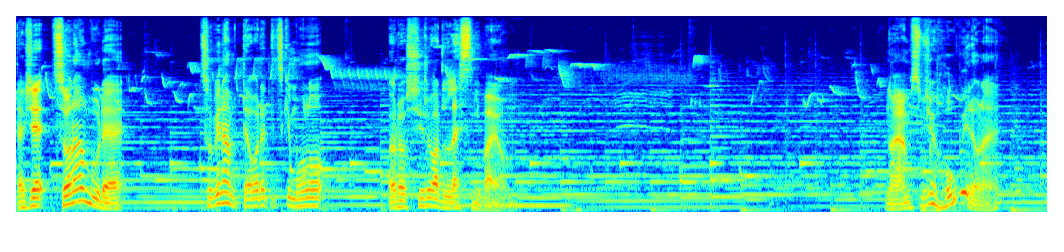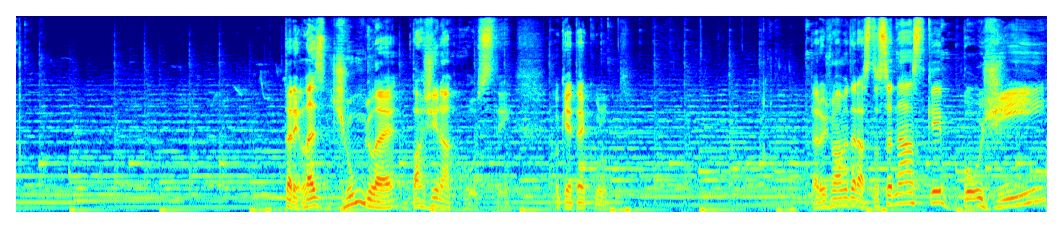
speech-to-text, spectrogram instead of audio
Takže co nám bude, co by nám teoreticky mohlo rozšiřovat lesní biom? No já myslím, že houby, no ne? Tady les, džungle, bažina, husty. Ok, to je cool. Tady už máme teda 117, boží.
